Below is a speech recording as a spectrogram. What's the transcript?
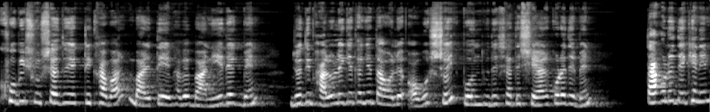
খুবই সুস্বাদু একটি খাবার, বাড়িতে এভাবে বানিয়ে দেখবেন। যদি ভালো লেগে থাকে তাহলে অবশ্যই বন্ধুদের সাথে শেয়ার করে দেবেন। তাহলে দেখে নিন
